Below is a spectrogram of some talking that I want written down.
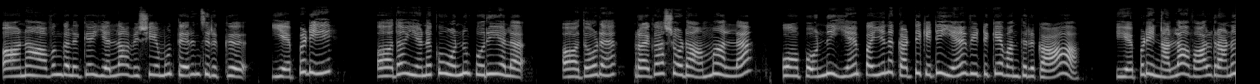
ஆனா அவங்களுக்கு எல்லா விஷயமும் தெரிஞ்சிருக்கு. எப்படி? அதான் எனக்கும் ஒன்னும் புரியல. அதோட பிரகாஷோட அம்மா இல்ல? உன் பொண்ணு என் பையனை கட்டிக்கிட்டு என் வீட்டுக்கே வந்திருக்கா? எப்படி நல்லா வாழ்றான்னு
